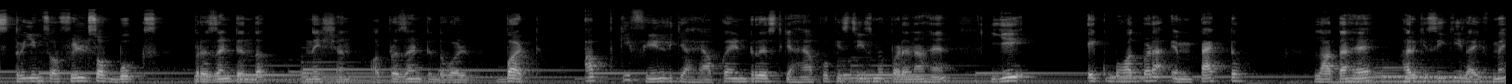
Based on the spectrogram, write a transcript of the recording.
streams और fields of books present in the nation और present in the world but आपकी फ़ील्ड क्या है? आपका इंटरेस्ट क्या है? आपको किस चीज़ में पढ़ना है? ये एक बहुत बड़ा इम्पैक्ट लाता है हर किसी की लाइफ में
